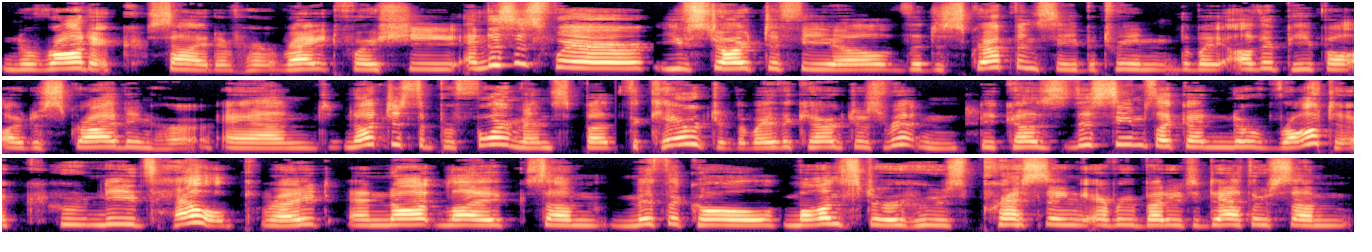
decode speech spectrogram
neurotic side of her, right? Where she, and this is where you start to feel the discrepancy between the way other people are describing her and not just the performance, but the character, the way the character's written. Because this seems like a neurotic who needs help, right? And not like some mythical monster who's pressing everybody to death or some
